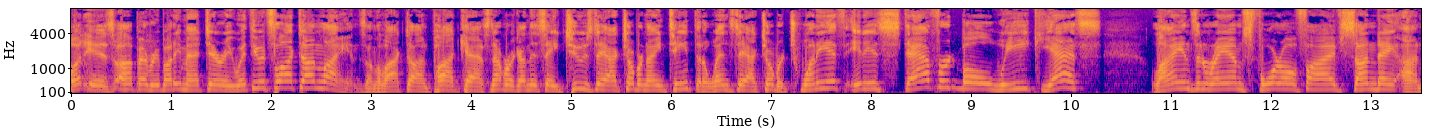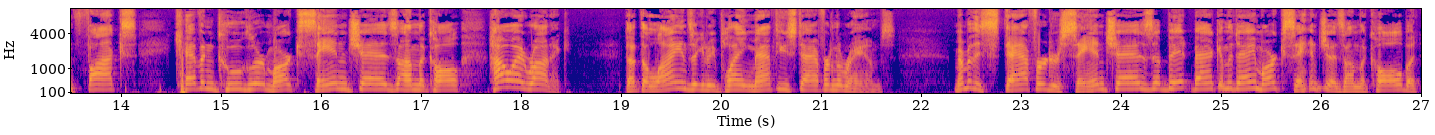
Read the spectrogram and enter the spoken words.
What is up, everybody? Matt Dery with you. It's Locked On Lions on the Locked On Podcast Network on this a Tuesday, October 19th and a Wednesday, October 20th. It is Stafford Bowl week. Yes. Lions and Rams 405 Sunday on Fox. Kevin Kugler, Mark Sanchez on the call. How ironic that the Lions are going to be playing Matthew Stafford and the Rams. Remember the Stafford or Sanchez a bit back in the day? Mark Sanchez on the call, but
